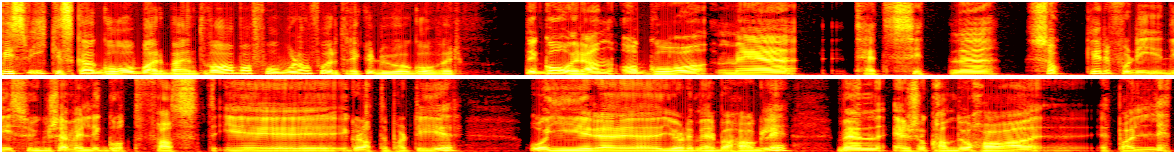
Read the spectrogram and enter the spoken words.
hvis vi ikke skal gå barbeint, hva, hva, for- hvordan foretrekker du å gå over? Det går an å gå med tettsittende sokker, fordi de suger seg veldig godt fast i, i glatte partier og gir, eh, gjør det mer behagelig. Men ellers så kan du ha et par lette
